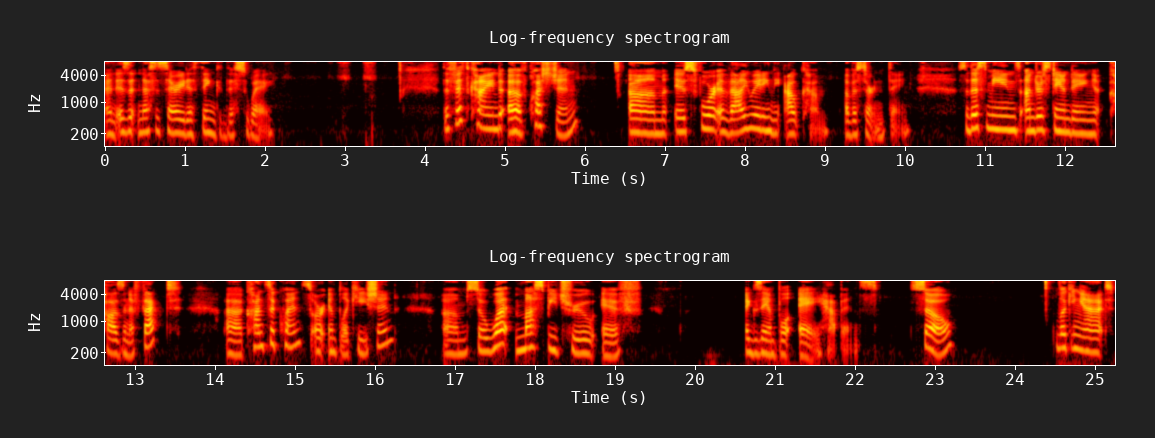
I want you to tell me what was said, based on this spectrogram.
And is it necessary to think this way? The fifth kind of question um, is for evaluating the outcome of a certain thing. So, this means understanding cause and effect, uh, consequence or implication. Um, so, what must be true if example A happens? So, looking at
